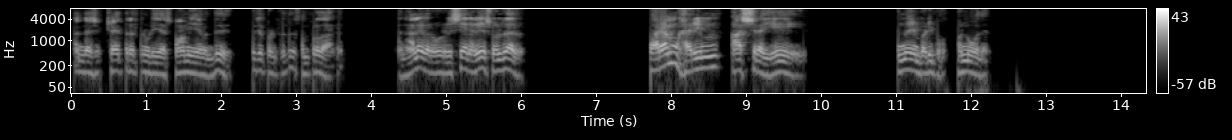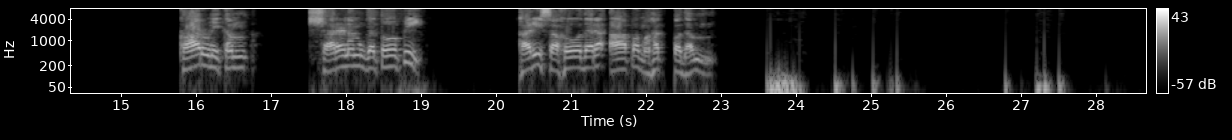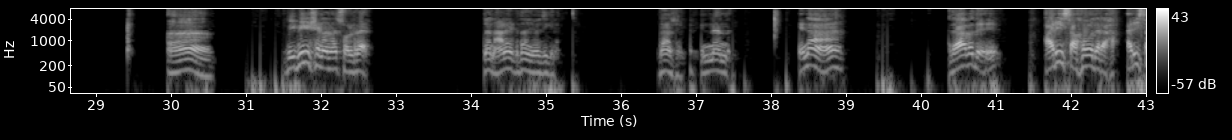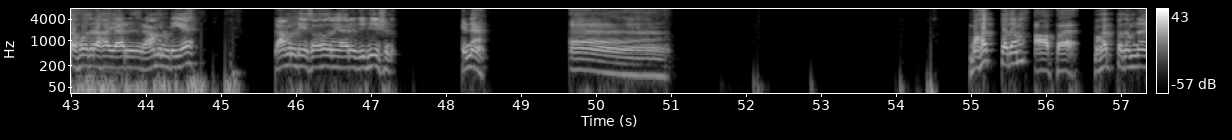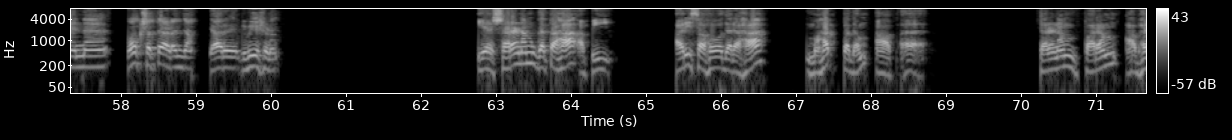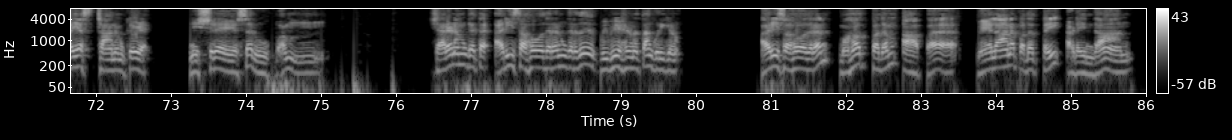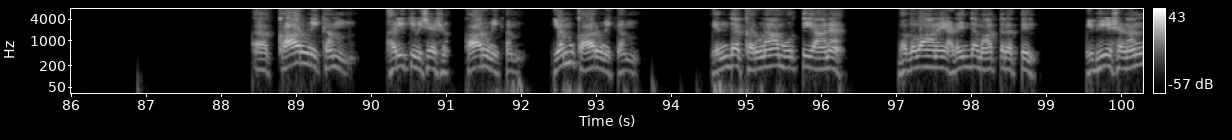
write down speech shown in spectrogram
அந்த க்ஷேத்திரத்தினுடைய சுவாமியை வந்து பூஜை பண்றது சம்பிரதாயம். அதனால இவர் ஒரு விஷயம் நிறைய சொல்றாரு. பரம் ஹரிம் ஆசிரயே உண்மையும் படிப்போம். பண்ணுவோம் காருணிகம் சரணம் கதோபி ஹரி சகோதர ஆப மகத்பதம் ஆ, விபீஷணனை சொல்ற। இல்ல நானே இப்படிதான் யோசிக்கிறேன். தான் சொல்றேன். என்னன்னு. ஏன்னா அதாவது ஹரி சகோதரா ஹரி சகோதரா யாரு? ராமனுடைய ராமனுடைய சகோதரன் யாரு? விபீஷணன். என்ன? மகத்பதம் ஆப்ப மகத்பதம்னா என்ன? மோட்சத்தை அடைஞ்சான். யாரு? விபீஷணன். சரணம் கதா அப்பி ஹரி சகோதரா மகத்பதம் ஆப்ப சரணம் பரம் அபயஸ்தானம் கீழே. நிஸ்ரேயச ரூபம். சரணம் கத அரி சகோதரன்கிறது விபீஷணத்தான் குறிக்கணும். அரி சகோதரன் மகோத்பதம் ஆப்ப மேலான பதத்தை அடைந்தான். காருணிக்கம் ஹரிக்கு விசேஷம் காருணிக்கம் எம் காருணிக்கம் எந்த கருணாமூர்த்தியான பகவானை அடைந்த மாத்திரத்தில் விபீஷணன்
